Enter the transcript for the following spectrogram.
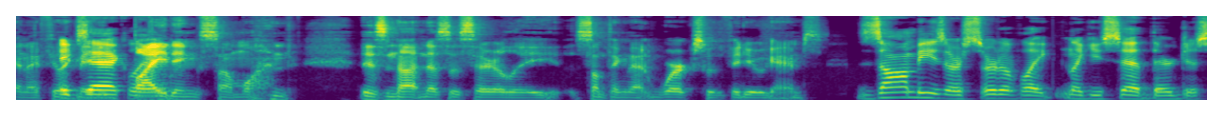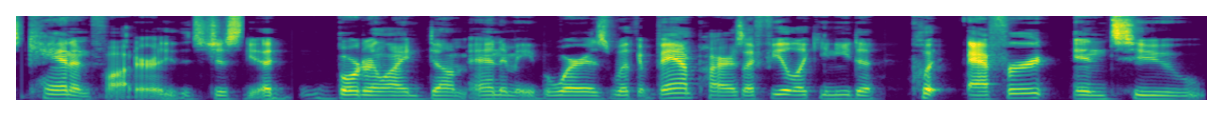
And I feel like Exactly. maybe biting someone is not necessarily something that works with video games. Zombies are sort of like, like you said, they're just cannon fodder. It's just a borderline dumb enemy. But whereas with vampires, I feel like you need to put effort into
